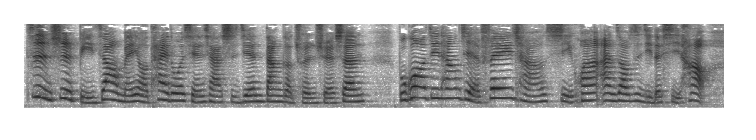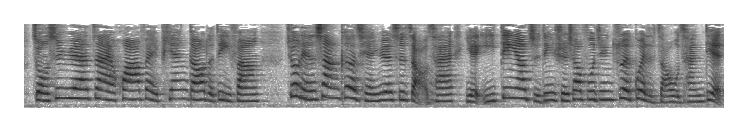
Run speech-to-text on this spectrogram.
自是比较没有太多闲暇时间当个纯学生。不过鸡汤姐非常喜欢按照自己的喜好，总是约在花费偏高的地方，就连上课前约吃早餐，也一定要指定学校附近最贵的早午餐店。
